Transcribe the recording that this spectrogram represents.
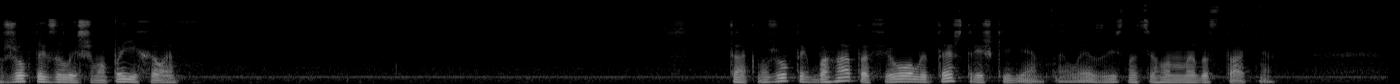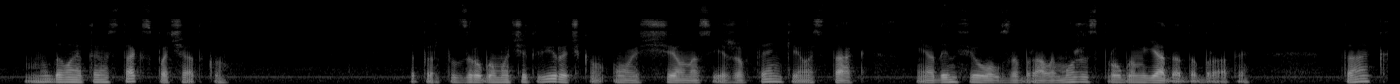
Жовтих залишимо. Поїхали. Так, ну жовтих багато, фіоли теж трішки є, але, звісно, цього недостатньо. Ну, давайте ось так спочатку. Тепер тут зробимо четвірочку. Ось ще у нас є жовтенькі, ось так. І один фіол забрали. Може спробуємо яда добрати. Так.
